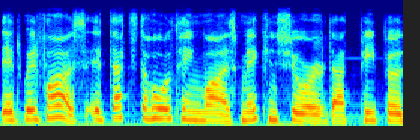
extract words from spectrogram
It, it was. It, that's the whole thing was making sure that people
